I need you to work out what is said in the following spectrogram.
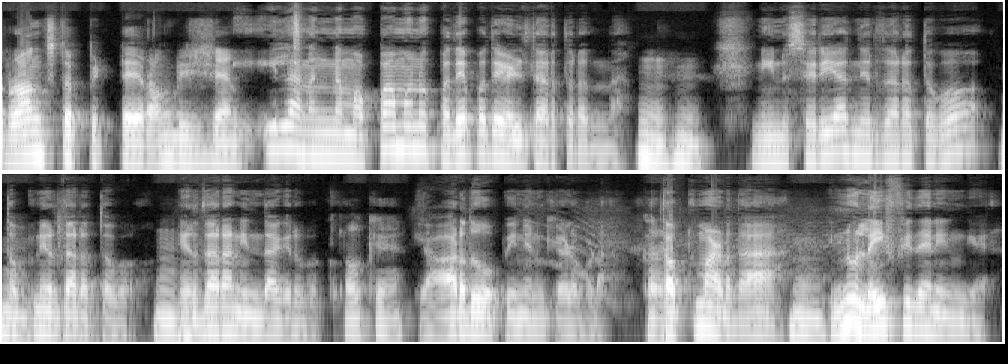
ರಾಂಗ್ ಸ್ಟೆಪ್ ಇಟ್ಟೆ ರಾಂಗ್ ಡಿಸಿಷನ್ ಇಲ್ಲ ನಂಗೆ ನಮ್ಮ ಅಪ್ಪ ಅಮ್ಮನು ಪದೇ ಪದೇ ಹೇಳ್ತಾ ಇರ್ತಾರೆ ಅದನ್ನ. ನೀನು ಸರಿಯಾದ ನಿರ್ಧಾರ ತಗೋ ತಪ್ಪು ನಿರ್ಧಾರ ತಗೋ. ನಿರ್ಧಾರ ನಿಂದಾಗಿರ್ಬೇಕು. ಓಕೆ. ಯಾರ್ದು ಒಪಿನಿಯನ್ ಕೇಳಬೇಡ. ತಪ್ಪು ಮಾಡ್ದ. ಇನ್ನೂ ಲೈಫ್ ಇದೆ ನಿನ್ಗೆ.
